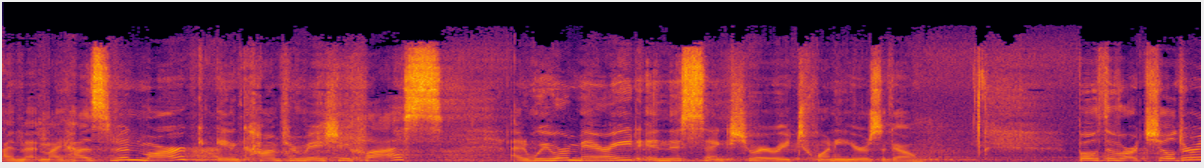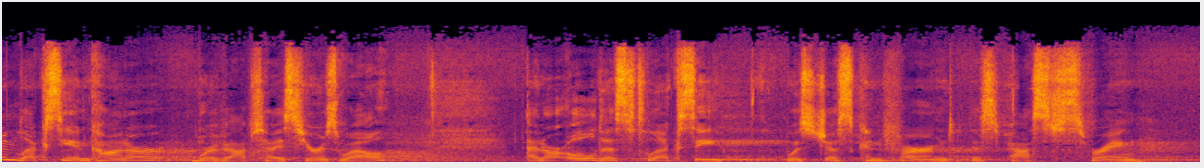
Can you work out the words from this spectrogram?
I met my husband, Mark, in confirmation class and we were married in this sanctuary 20 years ago. Both of our children, Lexi and Connor, were baptized here as well, and our oldest, Lexi, was just confirmed this past spring.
